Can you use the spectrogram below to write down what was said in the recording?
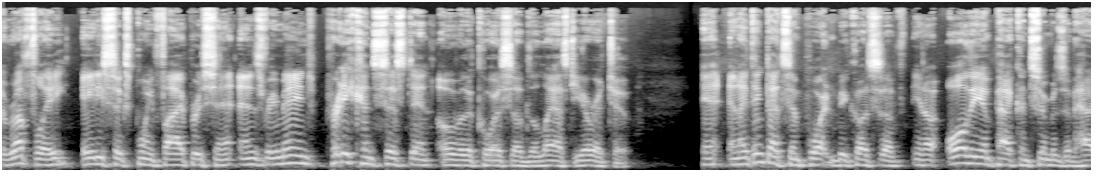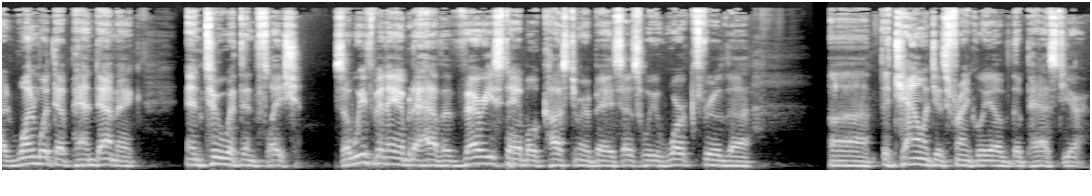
roughly 86.5% and has remained pretty consistent over the course of the last year or two. And, and, I think that's important because of you know all the impact consumers have had, one with the pandemic and two with inflation. So we've been able to have a very stable customer base as we work through the uh, the challenges, frankly, of the past year.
